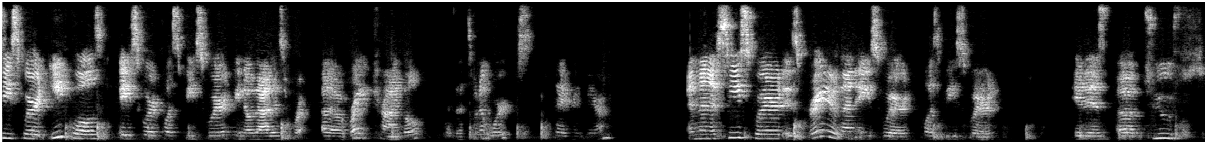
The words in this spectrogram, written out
c squared equals a squared plus b squared. We know that is a right triangle, because that's when it works. Okay, right there. And then if c squared is greater than a squared plus b squared, it is obtuse.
